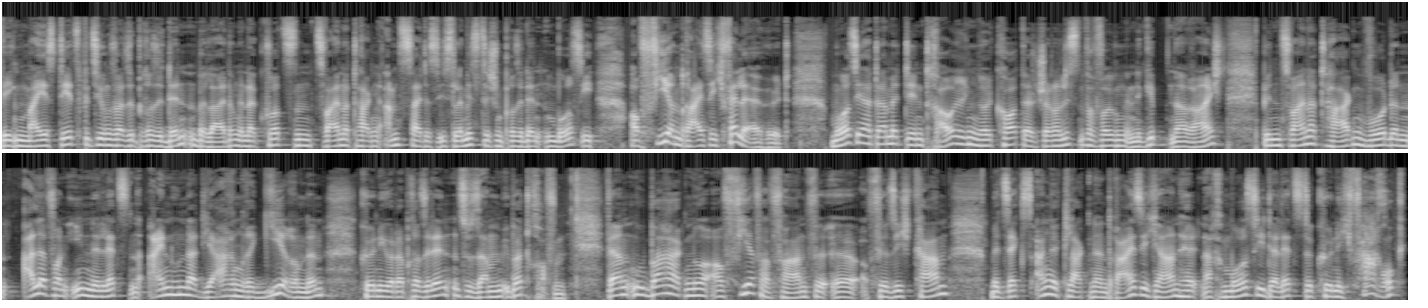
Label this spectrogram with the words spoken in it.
wegen Majestäts- bzw. Präsidentenbeleidigung in der kurzen 200 Tagen Amtszeit des islamistischen Präsidenten Morsi auf 34 Fälle erhöht. Morsi hat damit den traurigen Rekord der Journalistenverfolgung in Ägypten erreicht. Binnen 200 Tagen wurden alle von ihnen in den letzten 100 Jahren regierenden König oder Präsidenten zusammen übertroffen. Während Mubarak nur auf vier Verfahren für, äh, für sich kam, mit sechs Angeklagten in 30 Jahren hält nach Morsi der letzte König Farouk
